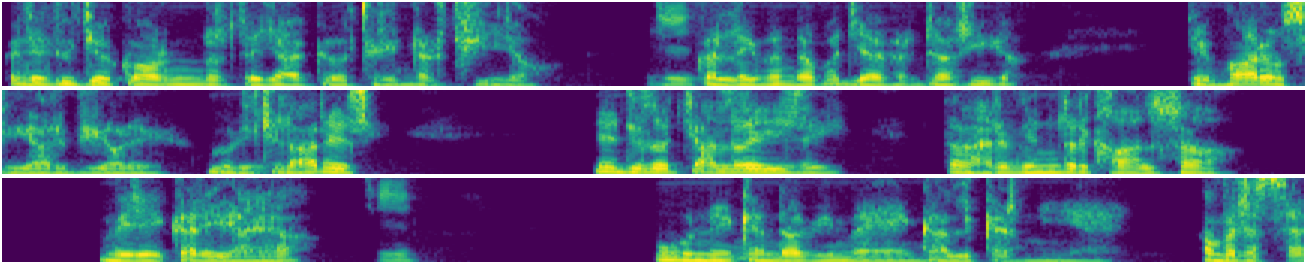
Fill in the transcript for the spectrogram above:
ਕਦੇ ਦੂਜੇ ਕਾਰਨਰ ਤੇ ਜਾ ਕੇ ਉਹ 303 ਦਾ। ਜੀ। ਇਕੱਲਾ ਹੀ ਬੰਦਾ ਭੱਜਿਆ ਫਿਰਦਾ ਸੀਗਾ ਤੇ ਬਾਹਰੋਂ ਸੀਆਰਪੀ ਵਾਲੇ ਗੋਲੀ ਚਲਾ ਰਹੇ ਸੀ। ਇਹ ਜਦੋਂ ਚੱਲ ਰਹੀ ਸੀ ਤਾਂ ਹਰਵਿੰਦਰ ਖਾਲਸਾ ਮੇਰੇ ਘਰੇ ਆਇਆ। ਜੀ। ਉਹਨੇ ਕਹਿੰਦਾ ਵੀ ਮੈਂ ਗੱਲ ਕਰਨੀ ਹੈ ਅੰਮ੍ਰਿਤਸਰ।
